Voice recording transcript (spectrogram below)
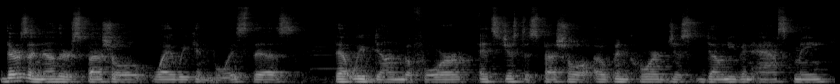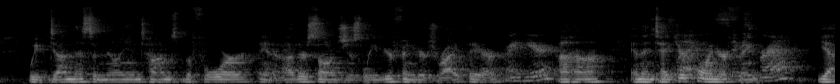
there's another special way we can voice this that we've done before. It's just a special open chord. Just don't even ask me. We've done this a million times before in other songs. Just leave your fingers right there. Right here. Uh huh. And then take It's your like pointer finger. Yeah,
